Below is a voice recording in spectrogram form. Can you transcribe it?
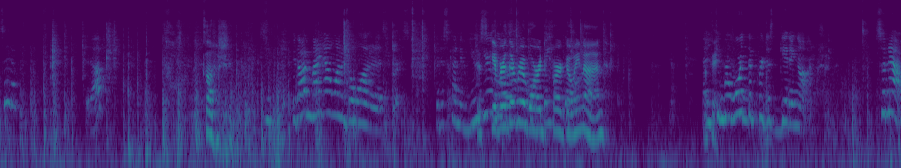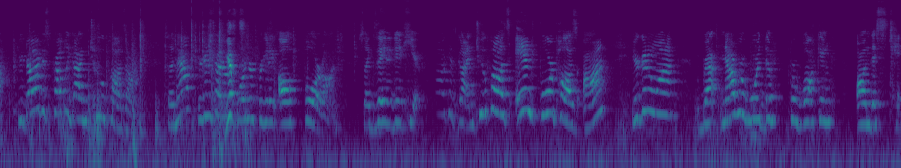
Zeta, sit up. Gosh. Your dog might not want to go on it at first, but just kind of use Just give her the reward for going on. on. And Okay. you can reward them for just getting on. So now, your dog has probably gotten two paws on. So now, you're gonna try to reward her for getting all four on. Just like Zeta did here. Dog has gotten two paws and four paws on. You're gonna wanna now reward them for walking on this tip.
